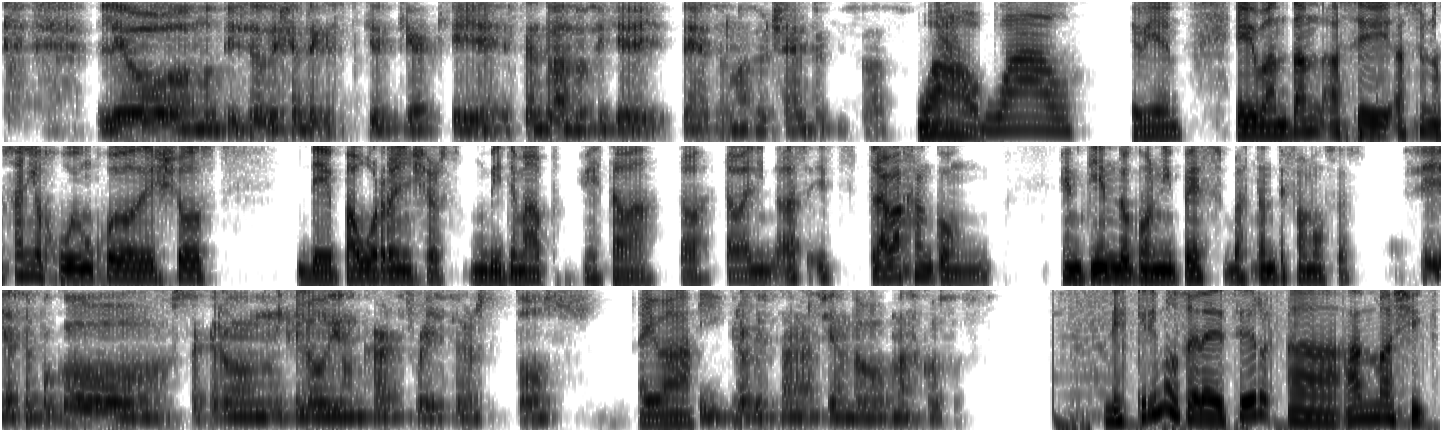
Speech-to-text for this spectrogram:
leo noticias de gente que, que, que, está entrando, así que deben ser más de 80 quizás. ¡Wow! ¡Wow! Qué bien. Eh, hace, hace unos años jugué un juego de ellos de Power Rangers, un beat'em up, que estaba, estaba, estaba lindo. trabajan con, entiendo, con IPs bastante famosas. Sí, hace poco sacaron Nickelodeon Cards Racers 2. Ahí va. Y creo que están haciendo más cosas. Les queremos agradecer a AdMagic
